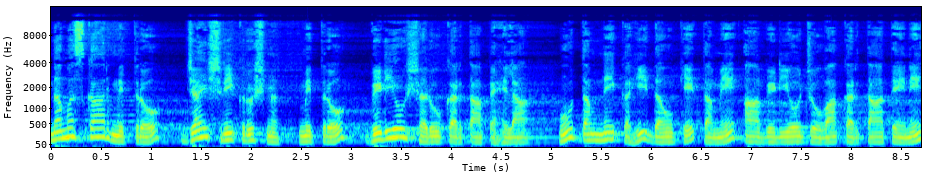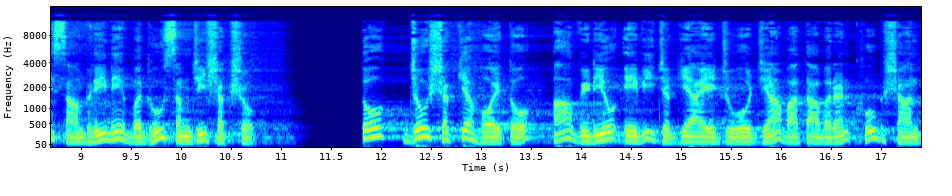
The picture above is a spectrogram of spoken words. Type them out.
નમસ્કાર મિત્રો, જય શ્રી કૃષ્ણ. મિત્રો, વિડિયો શરૂ કરતા પહેલા, હું તમને કહી દઉં કે તમે આ વિડિયો જોવા કરતા તેને સાંભળીને વધુ સમજી શકશો. તો, જો શક્ય હોય તો, આ વિડિયો એવી જગ્યાએ જુઓ જ્યાં વાતાવરણ ખૂબ શાંત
